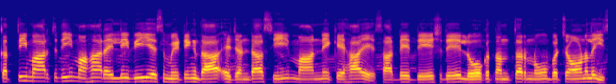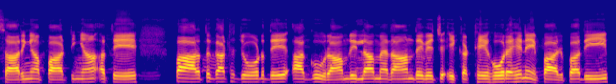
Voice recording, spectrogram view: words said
31 ਮਾਰਚ ਦੀ ਮਹਾ ਰੈਲੀ ਵੀ ਇਸ ਮੀਟਿੰਗ ਦਾ ਏਜੰਡਾ ਸੀ। ਮਾਨ ਨੇ ਕਿਹਾ ਹੈ ਸਾਡੇ ਦੇਸ਼ ਦੇ ਲੋਕਤੰਤਰ ਨੂੰ ਬਚਾਉਣ ਲਈ ਸਾਰੀਆਂ ਪਾਰਟੀਆਂ ਅਤੇ ਭਾਰਤ ਗੱਠਜੋੜ ਦੇ ਆਗੂ ਰਾਮਲੀਲਾ ਮੈਦਾਨ ਦੇ ਵਿੱਚ ਇਕੱਠੇ ਹੋ ਰਹੇ ਨੇ। ਭਾਜਪਾ ਦੀ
